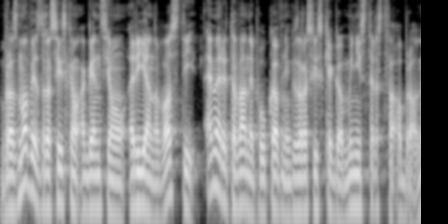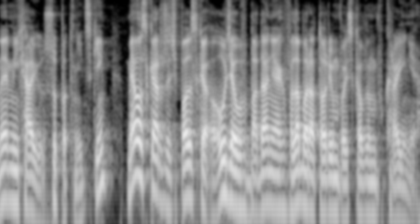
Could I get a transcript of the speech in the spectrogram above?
W rozmowie z rosyjską agencją RIA Nowosti emerytowany pułkownik z rosyjskiego Ministerstwa Obrony Michał Supotnicki miał oskarżyć Polskę o udział w badaniach w laboratorium wojskowym w Ukrainie.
